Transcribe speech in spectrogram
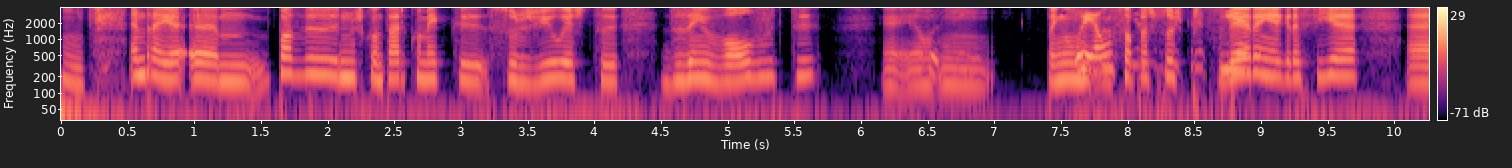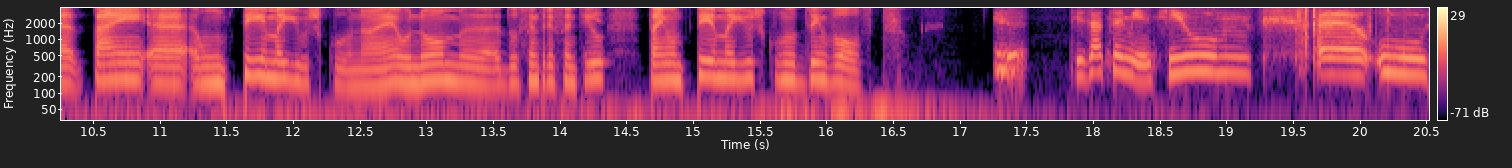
Hum. Andreia, um, pode nos contar como é que surgiu este Desenvolve-te? É, é um, tem um, é um só para as pessoas perceberem, a grafia uh, tem uh, um T maiúsculo, não é? O nome do centro infantil tem um T maiúsculo no Desenvolve-te exatamente. E o, uh, o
